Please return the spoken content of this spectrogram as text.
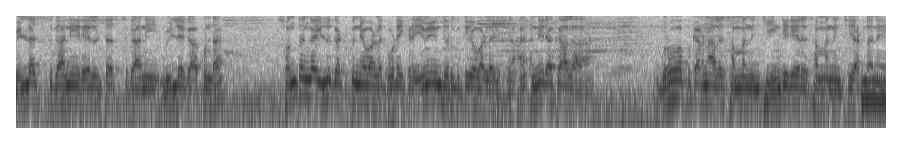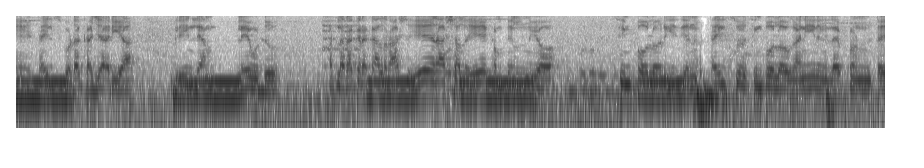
బిల్డర్స్ కానీ రియల్టర్స్ కానీ వీళ్ళే కాకుండా సొంతంగా ఇల్లు కట్టుకునే వాళ్ళకి కూడా ఇక్కడ ఏమేమి దొరుకుతాయో వాళ్ళ అన్ని రకాల గృహోపకరణాలకు సంబంధించి ఇంటీరియర్కి సంబంధించి అట్లనే టైల్స్ కూడా కజారియా గ్రీన్ ల్యాంప్ ప్లేవుడ్ అట్లా రకరకాల రాష్ట్ర ఏ రాష్ట్రాల్లో ఏ కంపెనీలు ఉన్నాయో సింపోలో రీజియన్ టైల్స్ సింపోలో కానీ లేకుంటే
